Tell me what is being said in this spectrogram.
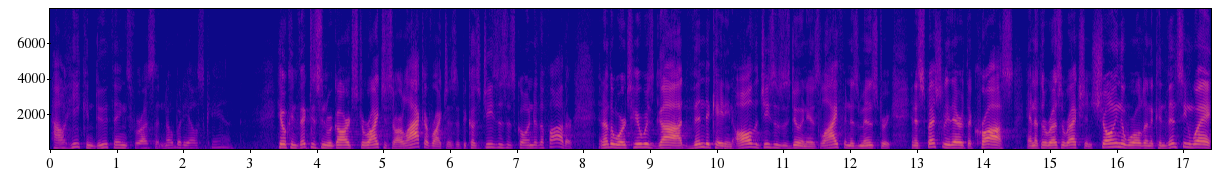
how he can do things for us that nobody else can. He'll convict us in regards to righteousness, our lack of righteousness, because Jesus is going to the Father. In other words, here was God vindicating all that Jesus was doing in his life and his ministry, and especially there at the cross and at the resurrection, showing the world in a convincing way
